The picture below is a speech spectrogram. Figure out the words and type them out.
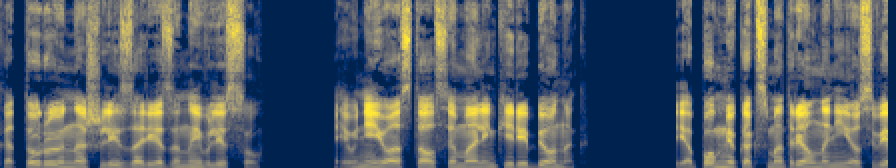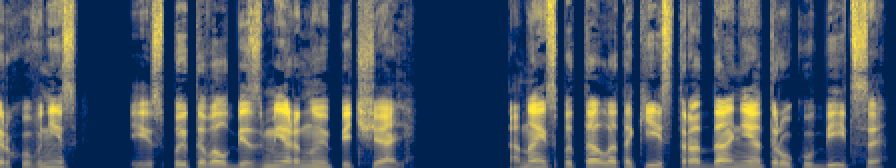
которую нашли зарезанной в лесу. И у нее остался маленький ребенок. Я помню, как смотрел на нее сверху вниз и испытывал безмерную печаль. Она испытала такие страдания от рук убийцы,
